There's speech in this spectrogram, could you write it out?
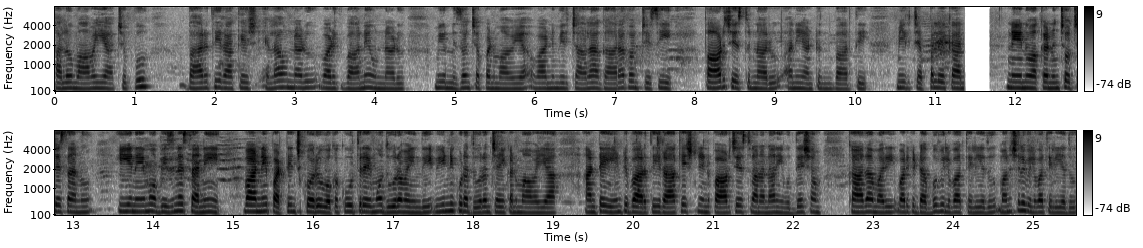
హలో మావయ్య చెప్పు. భారతి రాకేష్ ఎలా ఉన్నాడు? వాడికి బాగానే ఉన్నాడు. మీరు నిజం చెప్పండి మావయ్య. వాడిని మీరు చాలా గారాపం చేసి పాడు చేస్తున్నారు అని అంటుంది భారతి. మీకు చెప్పలేక నేను అక్కడి నుంచి వచ్చేసాను ఈయనేమో బిజినెస్ అని వాడిని పట్టించుకోరు. ఒక కూతురేమో దూరమైంది. వీడిని కూడా దూరం చేయకండి మావయ్య. అంటే ఏంటి భారతి? రాకేష్ నేను పాడు చేస్తున్నానన్నా నీ ఉద్దేశం కాదా మరి? వాడికి డబ్బు విలువ తెలియదు. మనుషుల విలువ తెలియదు.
